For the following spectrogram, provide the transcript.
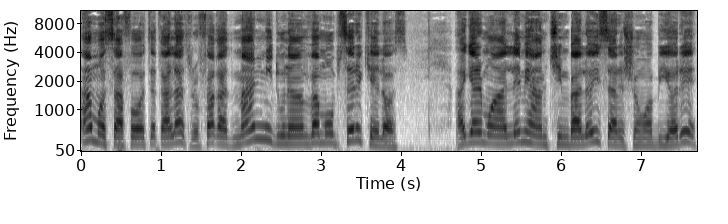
اما صفحات غلط رو فقط من می‌دونم و مبصر کلاس. اگر معلمی همچین بلایی سر شما بیاره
